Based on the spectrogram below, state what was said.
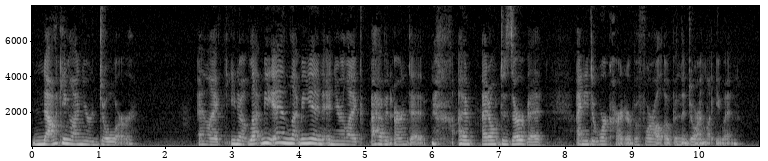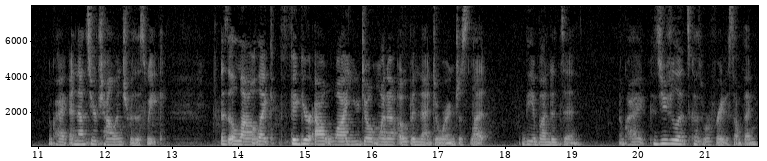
knocking on your door and like you know let me in let me in and you're like i haven't earned it. I i don't deserve it. I need to work harder before i'll open the door and let you in. Okay? And that's your challenge for this week is allow like figure out why you don't want to open that door and just let the abundance in. Okay? Because usually it's because we're afraid of something.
